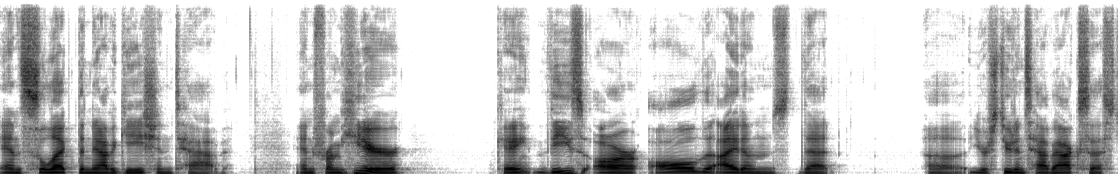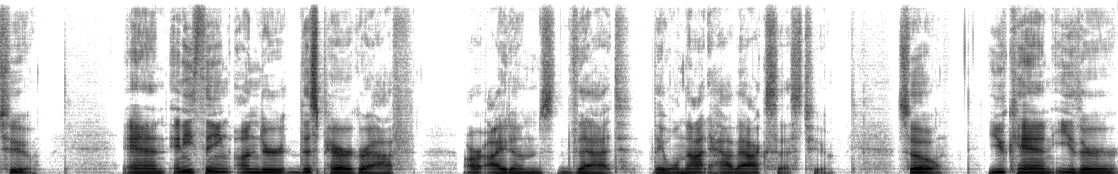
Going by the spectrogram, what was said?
and select the navigation tab. And from here, okay, these are all the items that uh, your students have access to. And anything under this paragraph are items that they will not have access to. So you can either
